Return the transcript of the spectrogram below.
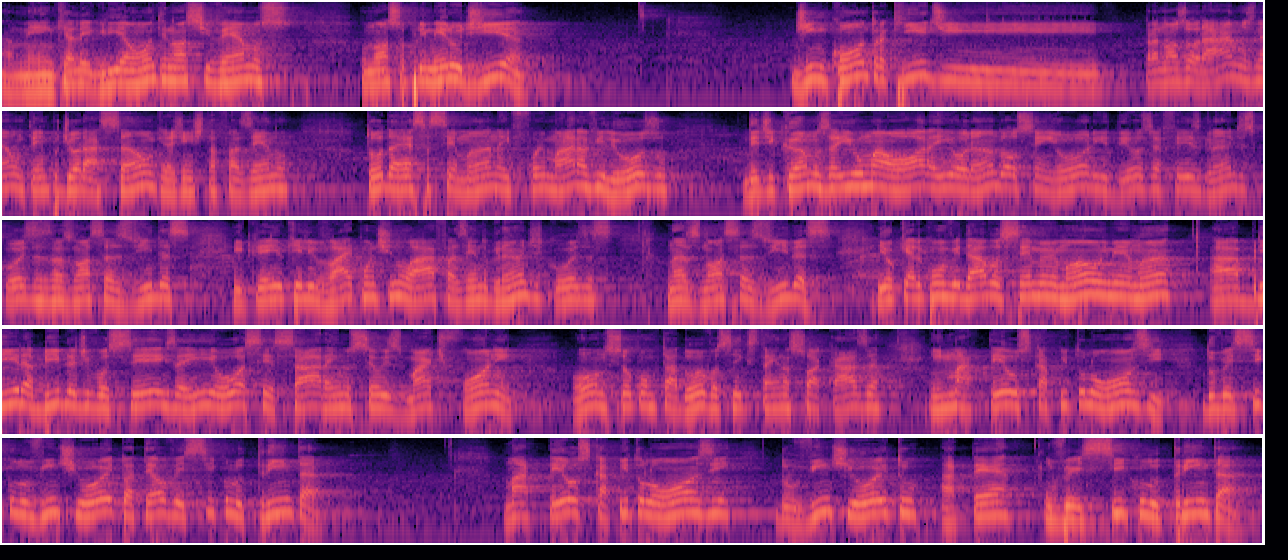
Amém. Que alegria. Ontem nós tivemos o nosso primeiro dia de encontro aqui, de para nós orarmos, né? Um tempo de oração que a gente está fazendo toda essa semana e foi maravilhoso. Dedicamos aí uma hora aí orando ao Senhor e Deus já fez grandes coisas nas nossas vidas e creio que Ele vai continuar fazendo grandes coisas nas nossas vidas. E eu quero convidar você, meu irmão e minha irmã, a abrir a Bíblia de vocês aí ou acessar aí no seu smartphone ou no seu computador, você que está aí na sua casa, em Mateus capítulo 11, do versículo 28 até o versículo 30. Mateus capítulo 11, do 28 até o versículo 30.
